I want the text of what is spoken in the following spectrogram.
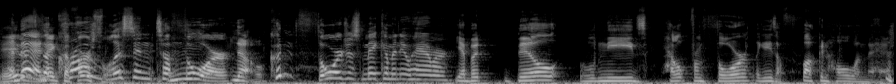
Yeah, and then, doesn't The make the crows first one. listen to Thor. no. Couldn't Thor just make him a new hammer? yeah, but Bill needs help from Thor. Like he needs a fucking hole in the head.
